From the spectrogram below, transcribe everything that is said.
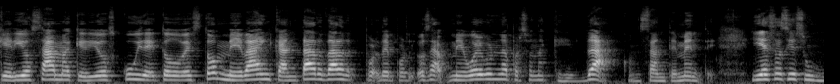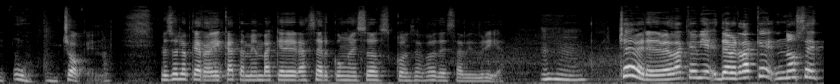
Que Dios ama, que Dios cuida y todo esto, me va a encantar dar, por, de por- o sea, me vuelvo una persona que da constantemente. Y eso sí es un, uh, un choque, ¿no? Eso es lo que Rebeca también va a querer hacer con esos consejos de sabiduría. Ujú. Chévere, de verdad que bien, de verdad que no sé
